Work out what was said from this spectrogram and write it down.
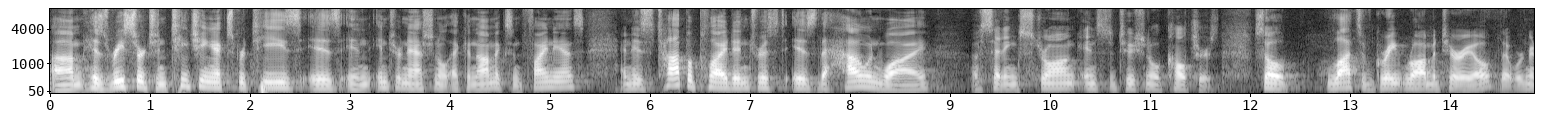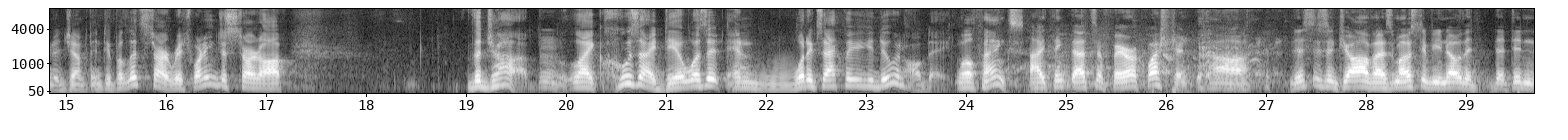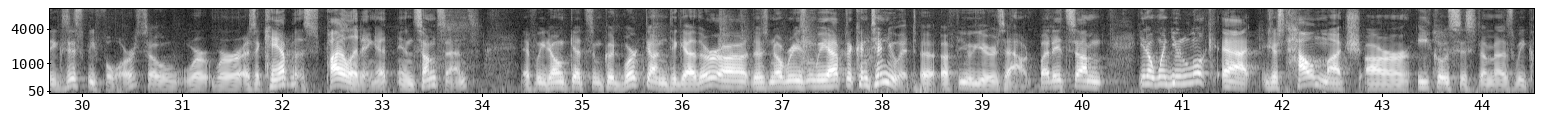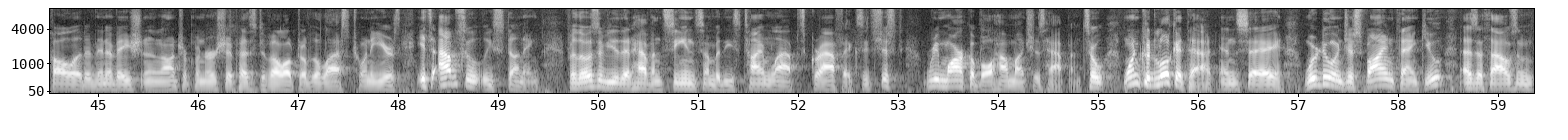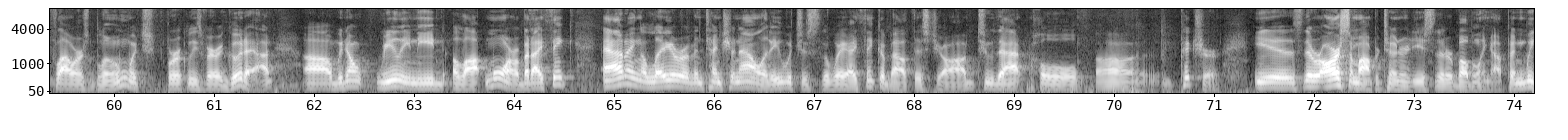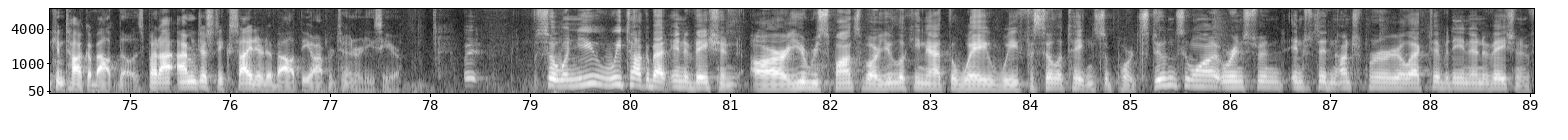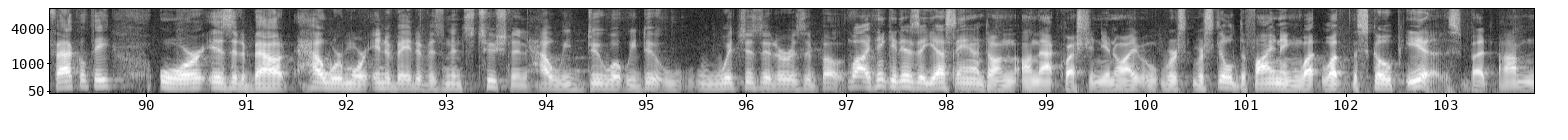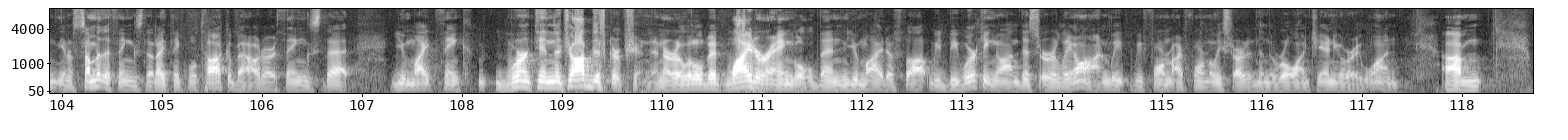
Um, his research and teaching expertise is in international economics and finance, and his top applied interest is the how and why of setting strong institutional cultures. So lots of great raw material that we're going to jump into. But let's start, Rich. Why don't you just start off the job? Like, whose idea was it, and what exactly are you doing all day? Well, thanks. I think that's a fair question. Uh, this is a job, as most of you know, that, that didn't exist before. So we're, we're, as a campus, piloting it in some sense. If we don't get some good work done together, uh, there's no reason we have to continue it a, a few years out. But it's, um, you know, when you look at just how much our ecosystem, as we call it, of innovation and entrepreneurship has developed over the last 20 years, it's absolutely stunning. For those of you that haven't seen some of these time-lapse graphics, it's just remarkable how much has happened. So one could look at that and say, we're doing just fine, thank you, as a thousand flowers bloom, which Berkeley's very good at. Uh, we don't really need a lot more, but I think adding a layer of intentionality, which is the way I think about this job, to that whole uh, picture is there are some opportunities that are bubbling up, and we can talk about those. But I, I'm just excited about the opportunities here. So when you, we talk about innovation, are you responsible, are you looking at the way we facilitate and support students who want, who are interested, interested in entrepreneurial activity and innovation and faculty? Or is it about how we're more innovative as an institution and how we do what we do? Which is it or is it both? Well, I think it is a yes and on, on that question. You know, I, we're, we're still defining what, what the scope is, but um, you know, some of the things that I think we'll talk about are things that you might think weren't in the job description and are a little bit wider angle than you might have thought we'd be working on this early on. We, we form, I formally started in the role on January 1. Um,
